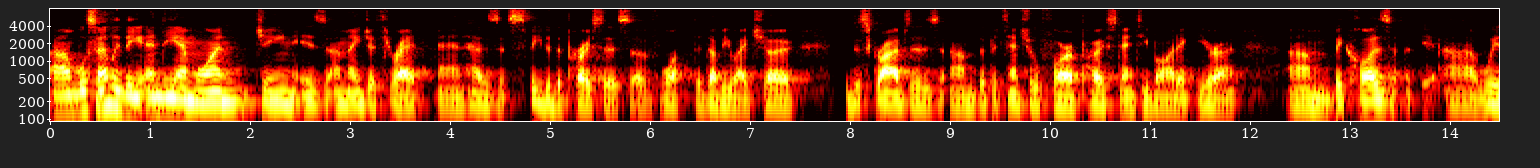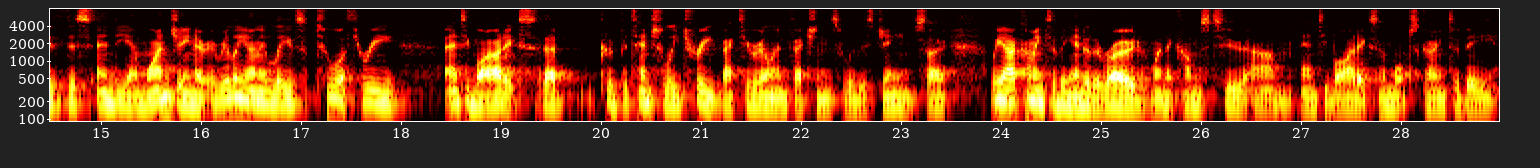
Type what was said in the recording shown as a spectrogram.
Um, well, certainly the NDM1 gene is a major threat and has speeded the process of what the WHO describes as um, the potential for a post antibiotic era. Um, because uh, with this NDM1 gene, it really only leaves two or three antibiotics that could potentially treat bacterial infections with this gene. So we are coming to the end of the road when it comes to um, antibiotics and what's going to be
